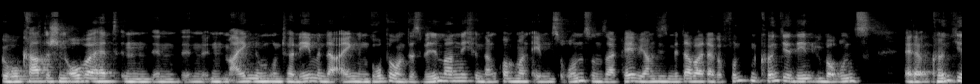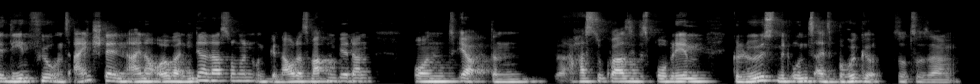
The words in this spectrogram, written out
bürokratischen Overhead in, in, in, in einem eigenen Unternehmen, in der eigenen Gruppe und das will man nicht. Und dann kommt man eben zu uns und sagt, hey, wir haben diesen Mitarbeiter gefunden, könnt ihr den über uns, äh, könnt ihr den für uns einstellen in einer eurer Niederlassungen? Und genau das machen wir dann. Und ja, dann hast du quasi das Problem gelöst mit uns als Brücke sozusagen.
